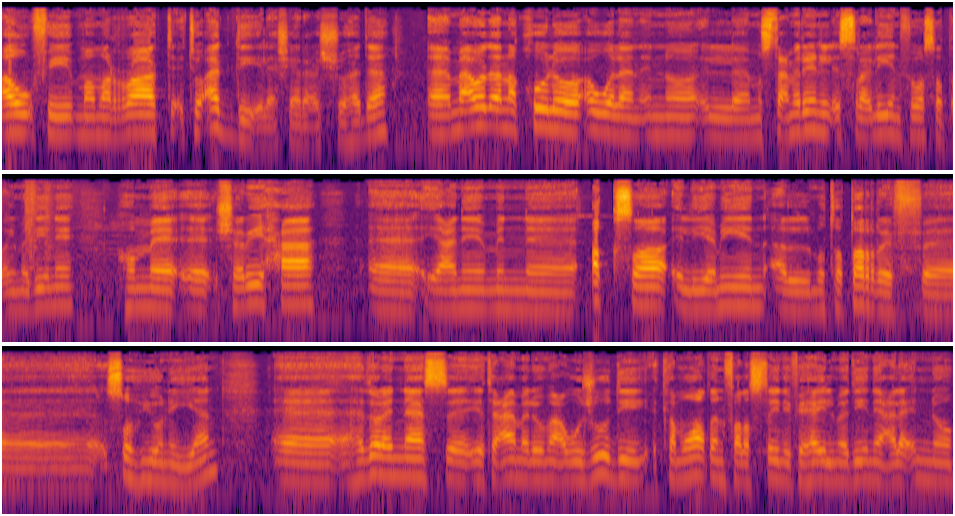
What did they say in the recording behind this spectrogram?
أو في ممرات تؤدي إلى شارع الشهداء. ما أود أن أقوله أولا أنه المستعمرين الإسرائيليين في وسط المدينة هم شريحة يعني من أقصى اليمين المتطرف صهيونيا. هذول الناس يتعاملوا مع وجودي كمواطن فلسطيني في هذه المدينة على أنه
